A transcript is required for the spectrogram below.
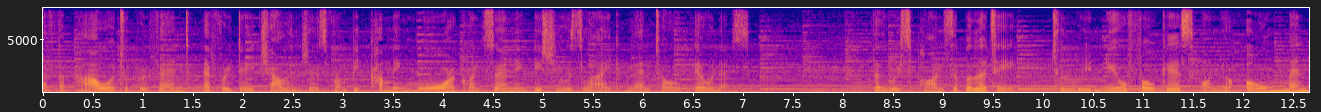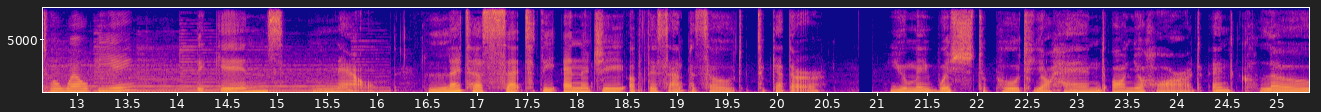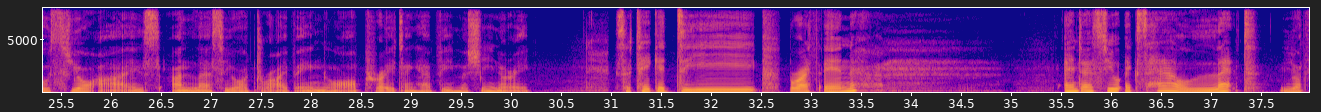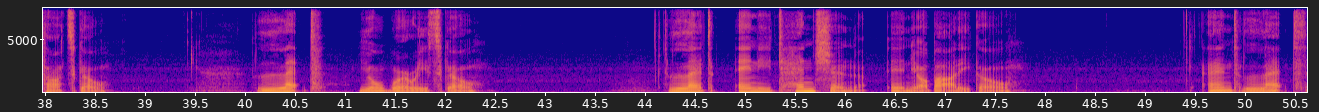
have the power to prevent everyday challenges from becoming more concerning issues like mental illness. The responsibility to renew focus on your own mental well being begins now. Let us set the energy of this episode together. You may wish to put your hand on your heart and close your eyes unless you're driving or operating heavy machinery. So take a deep breath in. And as you exhale, let your thoughts go. Let your worries go. Let any tension in your body go. And let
